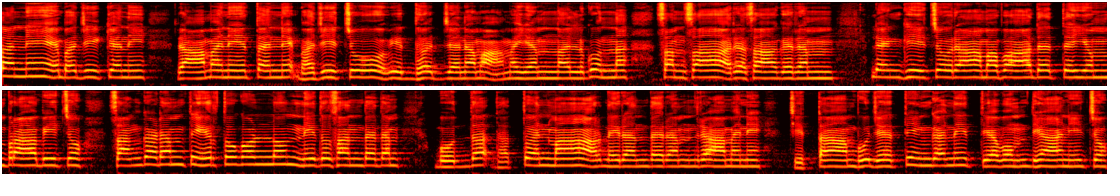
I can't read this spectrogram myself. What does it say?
തന്നെ ഭജിക്ക നീ. രാമനെ തന്നെ ഭജിച്ചു വിധ്വജ്ജനമാമയം നൽകുന്ന സംസാരസാഗരം. ലംഘിച്ചു രാമപാദത്തെയും പ്രാപിച്ചു. സങ്കടം തീർത്തുകൊള്ളുന്നിതു സന്തതം. ബുദ്ധതത്വന്മാർ നിരന്തരം രാമനെ ചിത്താംബുജത്തിങ്ക നിത്യവും ധ്യാനിച്ചു.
